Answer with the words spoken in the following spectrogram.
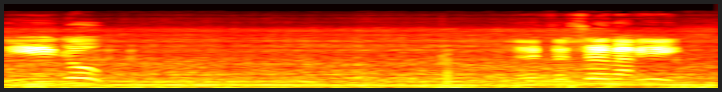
Diego. Le.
